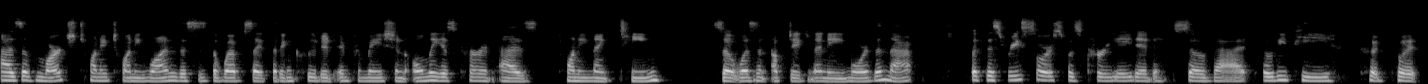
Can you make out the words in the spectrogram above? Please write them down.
As of March 2021, this is the website that included information only as current as 2019. So it wasn't updated any more than that. But this resource was created so that ODP could put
